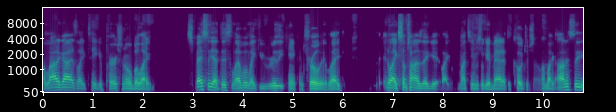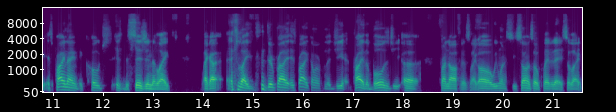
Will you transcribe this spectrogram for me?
a lot of guys like take it personal, but like especially at this level, like you really can't control it. Like like sometimes they get like my teams will get mad at the coach or something. I'm like, honestly, it's probably not even the coach's decision to like like I like they're probably it's probably coming from the G probably the Bulls G uh front office. Like, oh, we want to see so and so play today. So like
